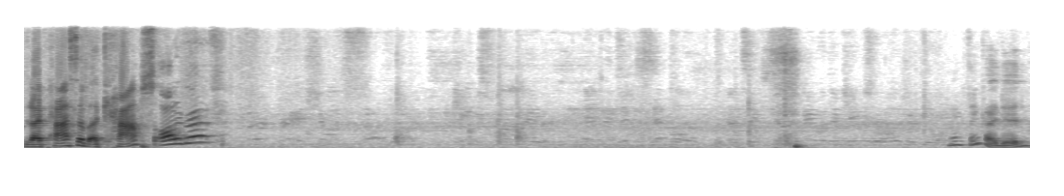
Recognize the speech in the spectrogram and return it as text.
Did I pass up a Caps autograph? I don't think I did.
